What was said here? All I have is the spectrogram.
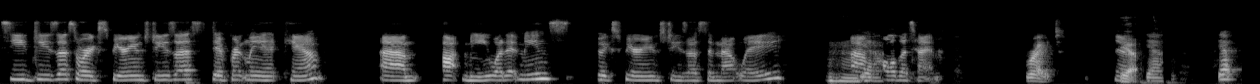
see Jesus or experience Jesus differently at camp um, taught me what it means to experience Jesus in that way hmm um, Yeah. all the time. right. Yeah. Yeah. Yep.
